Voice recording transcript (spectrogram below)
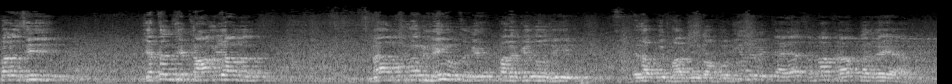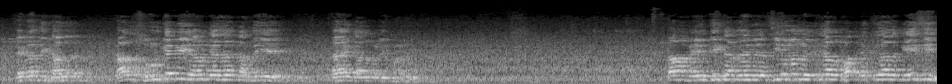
ਪਰ ਅਸੀਂ ਯਤਨ 'ਚ ਕਾਮਯਾਬ ਮੈਂ ਕਹੂੰਗਾ ਵੀ ਨਹੀਂ ਹੋ ਸਕੇ, ਪਰ ਅੱਗੇ ਤੋਂ ਅਸੀਂ ਇਹਦਾ ਕੋਈ ਫਾਰਮੂਲਾ ਹੋਟੀਆਂ ਦੇ ਵਿੱਚ ਆਇਆ, ਸਮਾਂ ਖਰਾਬ ਕਰ ਰਹੇ ਆ। ਤੇ ਇਹਨਾਂ ਦੀ ਗੱਲ ਗੱਲ ਸੁਣ ਕੇ ਵੀ ਅਣਗਹਿਜ਼ਾ ਕਰ ਦਈਏ, ਤਾਂ ਇਹ ਗੱਲ ਬੜੀ ਮਾੜੀ। ਤਾਂ ਬੇਨਤੀ ਕਰਦੇ ਵੀ ਅਸੀਂ ਉਹਨਾਂ ਨੂੰ ਇੱਕ ਗੱਲ ਇੱਕ ਗੱਲ ਕਹੀ ਸੀ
